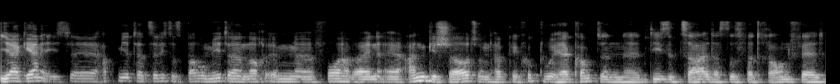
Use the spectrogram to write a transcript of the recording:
Ja, gerne. Ich äh, habe mir tatsächlich das Barometer noch im äh, Vorhinein äh, angeschaut und habe geguckt, woher kommt denn äh, diese Zahl, dass das Vertrauen fällt.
